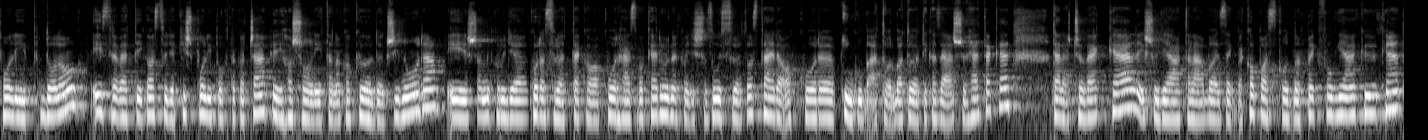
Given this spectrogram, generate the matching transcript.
polip dolog. Észrevették azt, hogy a kis polipoknak a csápjai hasonlítanak a köldök zsinórra, és amikor ugye koraszülöttek a kórházba kerülnek, vagyis az újszülött osztályra, akkor inkubátorba töltik az első heteket, tele csövekkel, és ugye általában ezekbe kapaszkodnak, megfogják őket,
